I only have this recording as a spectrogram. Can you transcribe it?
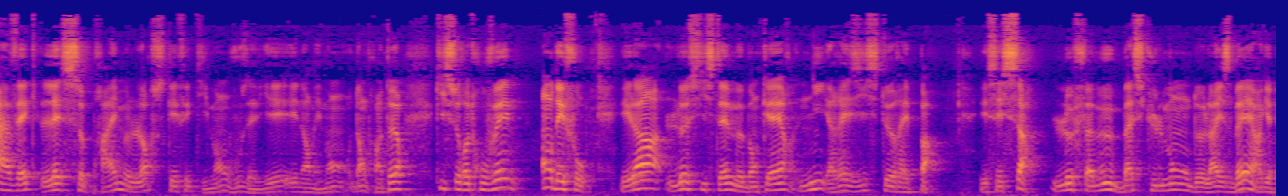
avec les subprimes lorsqu'effectivement vous aviez énormément d'emprunteurs qui se retrouvaient en défaut. Et là, le système bancaire n'y résisterait pas. Et c'est ça le fameux basculement de l'iceberg,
